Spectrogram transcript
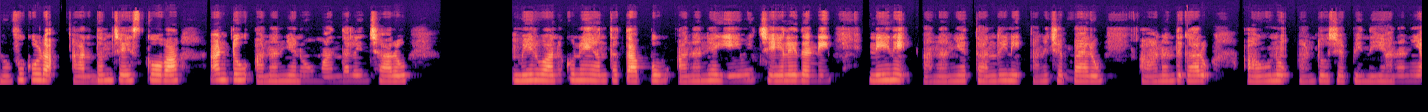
నువ్వు కూడా అర్థం చేసుకోవా? అంటూ అనన్యను మందలించారు. మీరు అనుకునే అంత తప్పు అనన్య ఏమీ చేయలేదండి. నేనే అనన్య తండ్రిని అని చెప్పారు. ఆనంద్ గారు అవును అంటూ చెప్పింది అనన్య.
